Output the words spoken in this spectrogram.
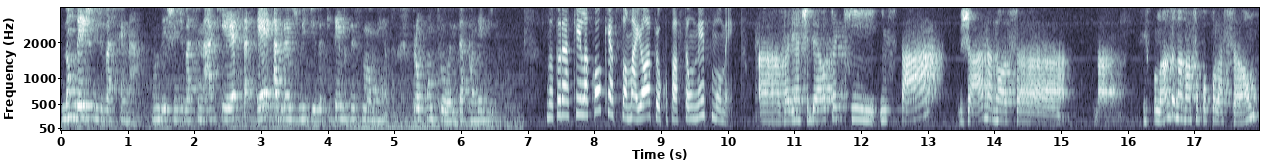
não deixem de vacinar, não deixem de vacinar, que essa é a grande medida que temos nesse momento para o controle da pandemia. Doutora Keila, qual que é a sua maior preocupação nesse momento? A variante Delta que está já na nossa, na, circulando na nossa população,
